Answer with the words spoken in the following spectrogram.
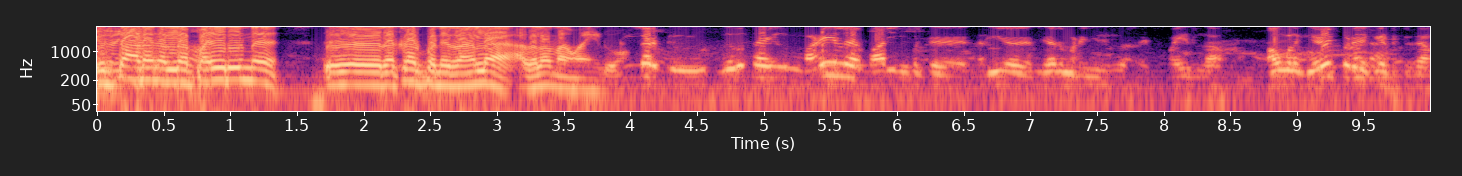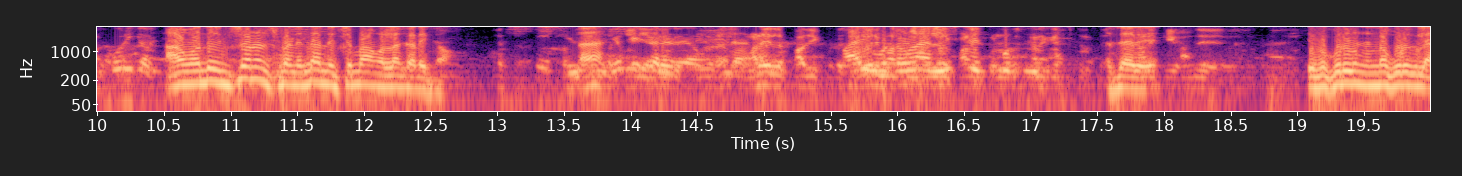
சிட்டாடங்கள்ல பயிருன்னு ரெக்கார்ட் பண்ணிடுறாங்கல்ல அதெல்லாம் நாங்கள் வாங்கிடுவோம். விவசாயிகள் மழையில பாதிக்கப்பட்டு நிறைய சேதமடைஞ்சது விவசாய பயிர்லாம். அவங்களுக்கு இழப்பீடு கேட்டுட்டு இருக்காங்க கோரிக்கை அவங்க வந்து இன்சூரன்ஸ் பண்ணியிருந்தா நிச்சயமா அவங்க? எல்லாம் கிடைக்கும் சார். இப்ப கொடுக்கணும் இன்னும் கொடுக்கல.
